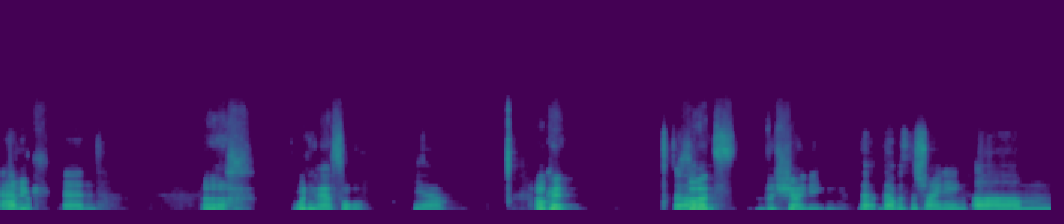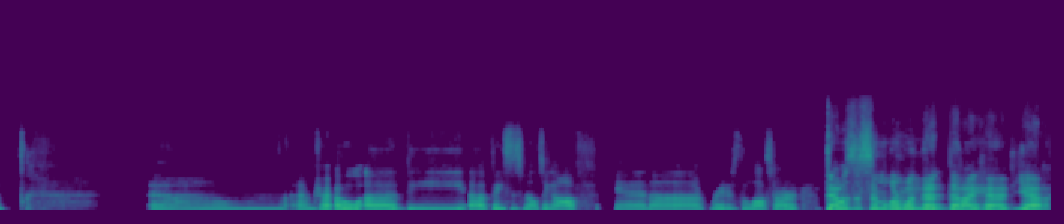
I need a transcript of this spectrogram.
At like end. ugh what an asshole Yeah. okay Oh, so that's the shining that that was The Shining. Um, um, I'm trying. Oh, uh, the uh, face is melting off in uh, Raiders of the Lost Ark. that was a similar one that that i had yeah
